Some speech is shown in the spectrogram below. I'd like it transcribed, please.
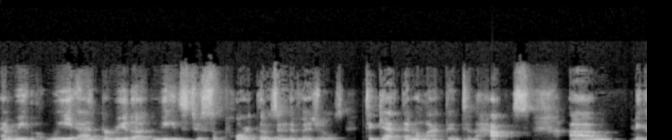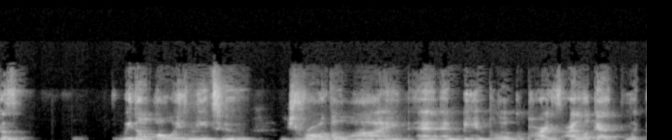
and we we as bermuda needs to support those individuals to get them elected into the house um, because we don't always need to draw the line and, and be in political parties. I look at like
